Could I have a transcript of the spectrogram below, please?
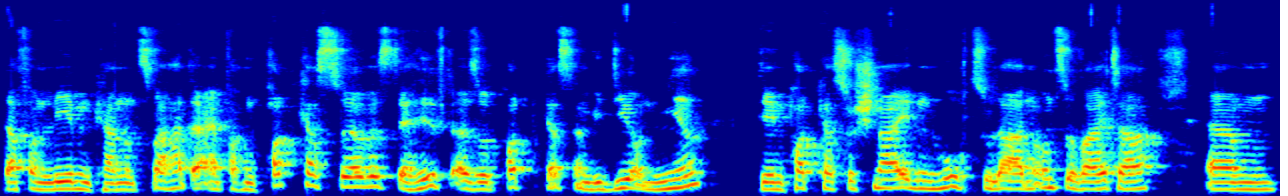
davon leben kann. Und zwar hat er einfach einen Podcast-Service, der hilft also Podcastern wie dir und mir, den Podcast zu schneiden, hochzuladen und so weiter. Ähm,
